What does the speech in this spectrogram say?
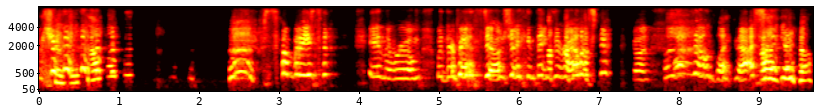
Does this sound like it? Somebody's in the room with their pants down, shaking things around, going, "What sounds like that?" I know.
